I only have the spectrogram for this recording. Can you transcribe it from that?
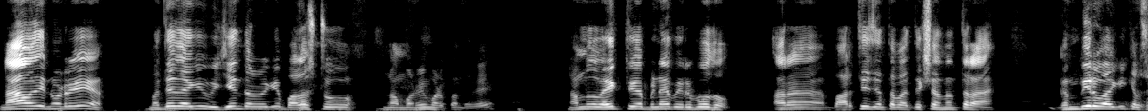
ನಾವು ನೋಡ್ರಿ, ಮಧ್ಯದಾಗಿ ವಿಜೇಂದ್ರ ಅವರಿಗೆ ಭಾಳಷ್ಟು ನಾವು ಮನವಿ ಮಾಡ್ಕೊಂಡಿವಿ. ನಮ್ಮದು ವೈಯಕ್ತಿಕ ಭಿನ್ನ ಇರ್ಬೋದು. ಆದರೆ ಭಾರತೀಯ ಜನತಾ ಅಧ್ಯಕ್ಷ ನಂತರ ಗಂಭೀರವಾಗಿ ಕೆಲಸ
